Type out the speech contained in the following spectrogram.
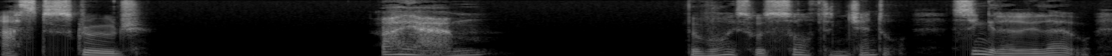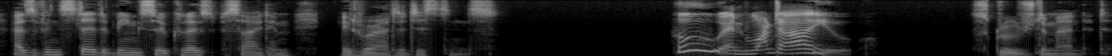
Asked Scrooge. I am. The voice was soft and gentle, singularly low, as if instead of being so close beside him, it were at a distance. Who and what are you? Scrooge demanded.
